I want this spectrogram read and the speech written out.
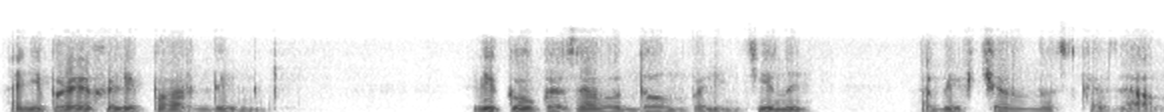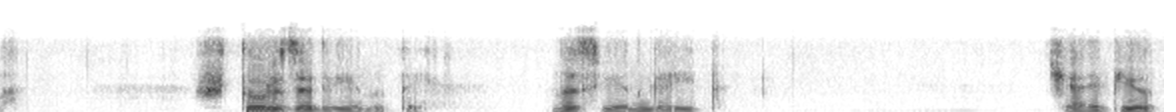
Они проехали по Ордынке. Вика указала дом Валентины, облегченно сказала. Шторы задвинуты, но свет горит. Чай пьют,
